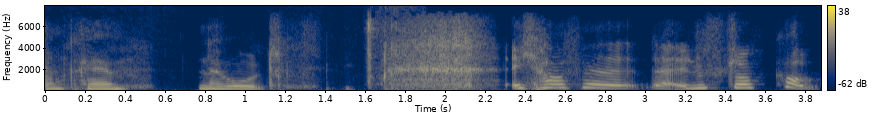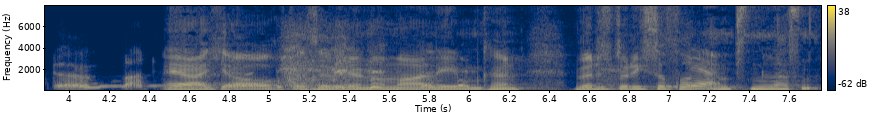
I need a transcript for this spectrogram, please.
Okay, na gut. Ich hoffe, der Impfstoff kommt irgendwann. Ja, ich auch, dass wir wieder normal leben können. Würdest du dich sofort ja. impfen lassen?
